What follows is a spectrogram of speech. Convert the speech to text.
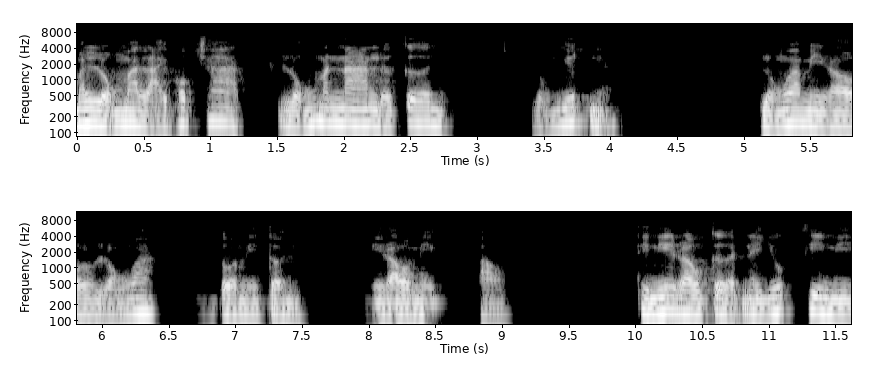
มันหลงมาหลายภพชาติ หลงมานานเหลือเกิน หลงยึดเนี่ย หลงว่ามีเราหลงว่าตัวมีตน มีเรามีเรา ทีนี้เราเกิดในยุคที่มี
